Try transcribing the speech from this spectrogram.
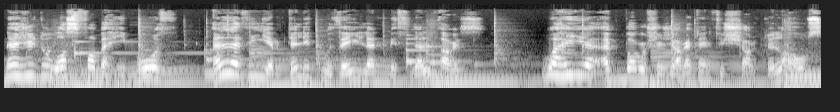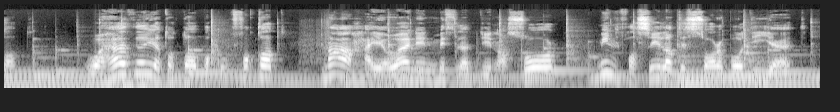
نجد وصف بهيموث الذي يمتلك ذيلا مثل الأرز وهي أكبر شجرة في الشرق الأوسط. وهذا يتطابق فقط مع حيوان مثل الديناصور من فصيلة السوربوديات.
